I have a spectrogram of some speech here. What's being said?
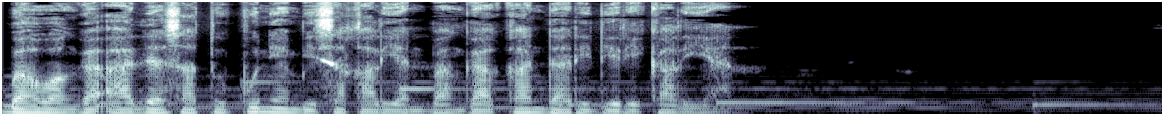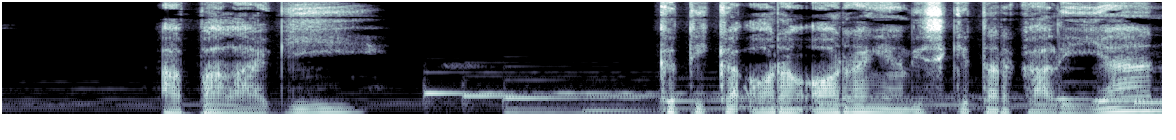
bahwa gak ada satupun yang bisa kalian banggakan dari diri kalian. Apalagi ketika orang-orang yang di sekitar kalian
